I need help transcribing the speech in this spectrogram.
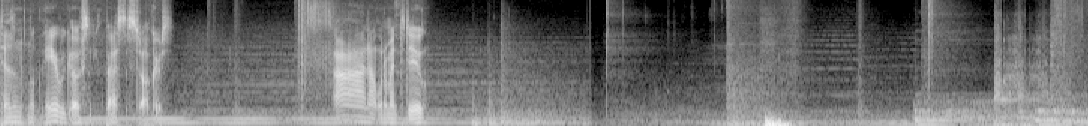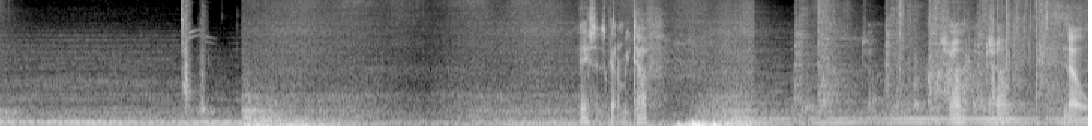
Doesn't look... Here we go, sneak past the stalkers. Ah, not what I meant to do. This is gonna be tough. Jump, jump. No.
